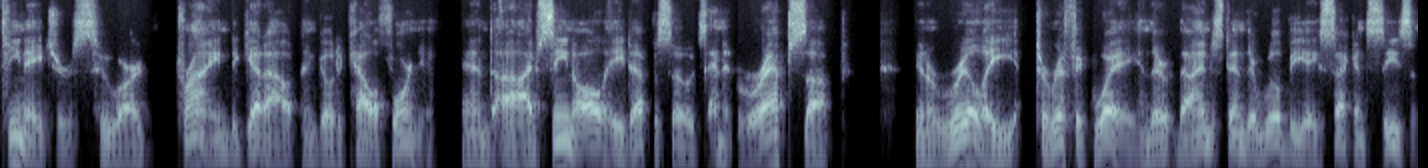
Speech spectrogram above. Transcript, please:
teenagers who are trying to get out and go to California. And uh, I've seen all eight episodes, and it wraps up in a really terrific way. And there, I understand there will be a second season.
